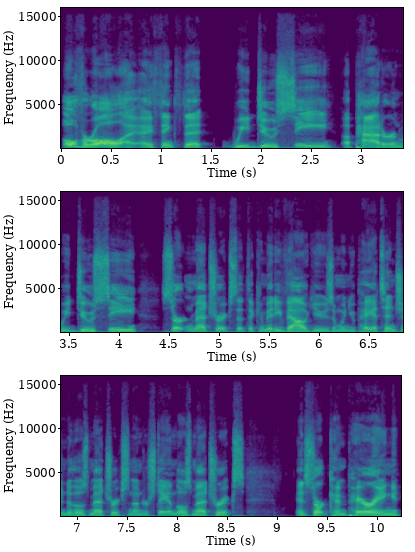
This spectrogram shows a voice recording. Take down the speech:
overall, I, I think that we do see a pattern. We do see certain metrics that the committee values. And when you pay attention to those metrics and understand those metrics and start comparing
